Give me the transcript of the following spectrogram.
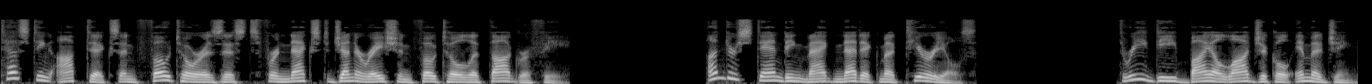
Testing optics and photoresists for next-generation photolithography. Understanding magnetic materials. 3D biological imaging.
